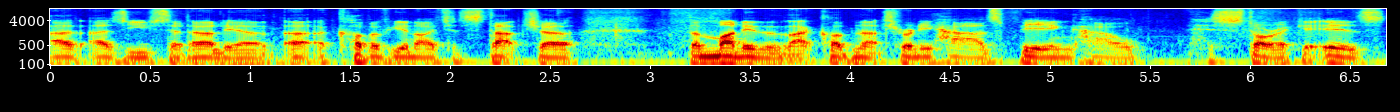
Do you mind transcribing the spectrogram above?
as you said earlier, a a club of United stature, the money that that club naturally has, being how historic it is,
